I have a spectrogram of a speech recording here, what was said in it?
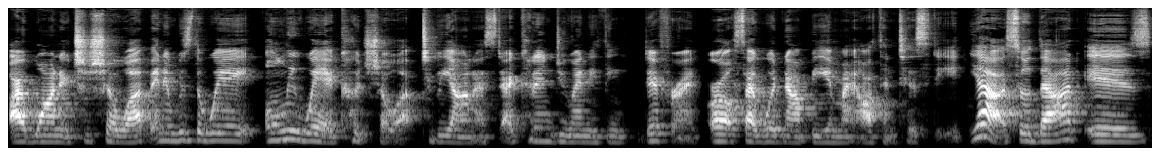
I, wanted to show up. And it was the way, only way I could show up, to be honest. I couldn't do anything different or else I would not be in my authenticity. Yeah. So that is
